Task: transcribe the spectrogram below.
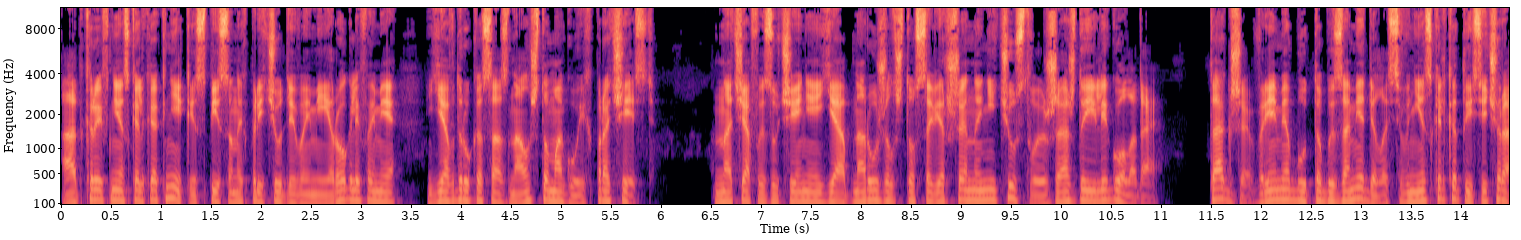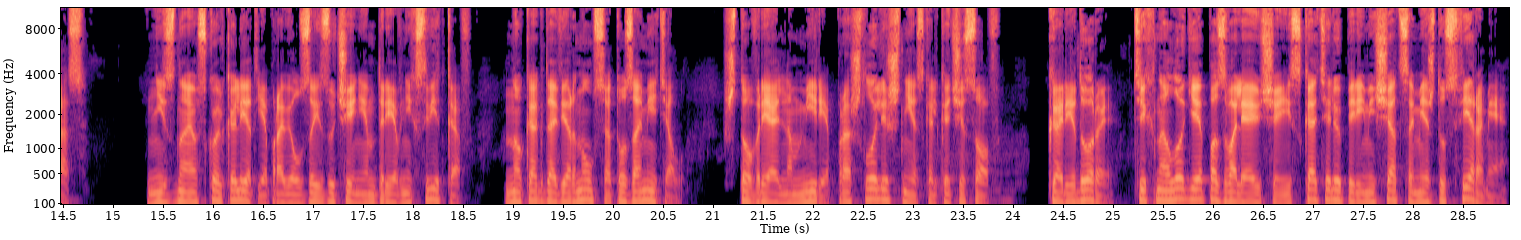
Открыв несколько книг, исписанных причудливыми иероглифами, я вдруг осознал, что могу их прочесть. Начав изучение, я обнаружил, что совершенно не чувствую жажды или голода. Также время будто бы замедлилось в несколько тысяч раз. Не знаю, сколько лет я провел за изучением древних свитков, но когда вернулся, то заметил, что в реальном мире прошло лишь несколько часов. Коридоры – технология, позволяющая искателю перемещаться между сферами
